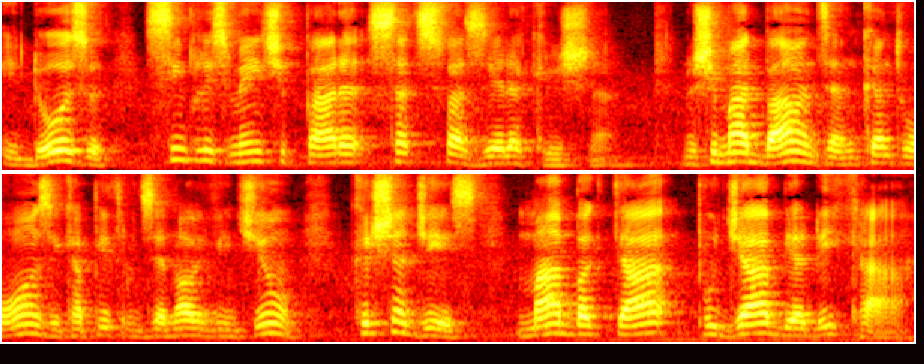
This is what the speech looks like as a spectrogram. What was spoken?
idoso simplesmente para satisfazer a Krishna. No Shimad Bhavantam, canto 11, capítulo 19 e 21, Krishna diz: Ma bhakta pujabhyadika.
